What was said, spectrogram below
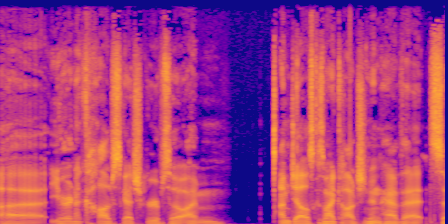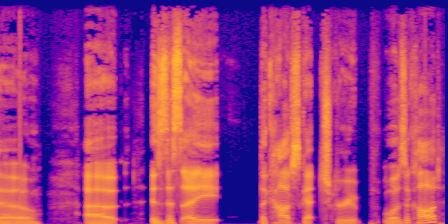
uh, you're in a college sketch group, so I'm I'm jealous because my college didn't have that. So, uh, is this a the college sketch group? What was it called?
